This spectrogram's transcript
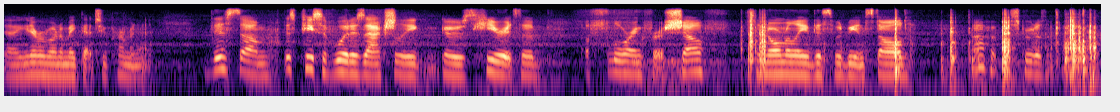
you never want to make that too permanent. This um, this piece of wood is actually goes here. It's a, a flooring for a shelf. So normally this would be installed. I hope the screw doesn't fall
